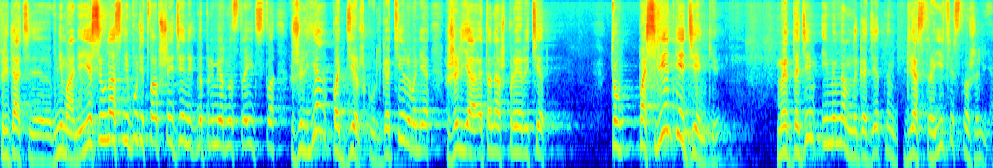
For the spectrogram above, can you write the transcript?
придать э, внимание. Если у нас не будет вообще денег, например, на строительство жилья, поддержку, льготирование жилья, это наш приоритет, то последние деньги мы отдадим именно многодетным для строительства жилья.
